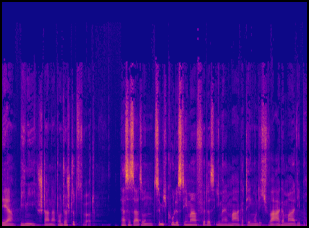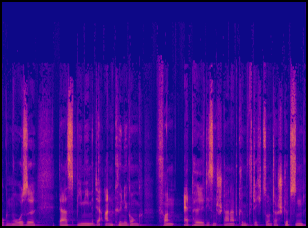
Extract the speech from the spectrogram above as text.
der Beamy-Standard unterstützt wird. Das ist also ein ziemlich cooles Thema für das E-Mail-Marketing und ich wage mal die Prognose, dass Beamy mit der Ankündigung von Apple diesen Standard künftig zu unterstützen,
